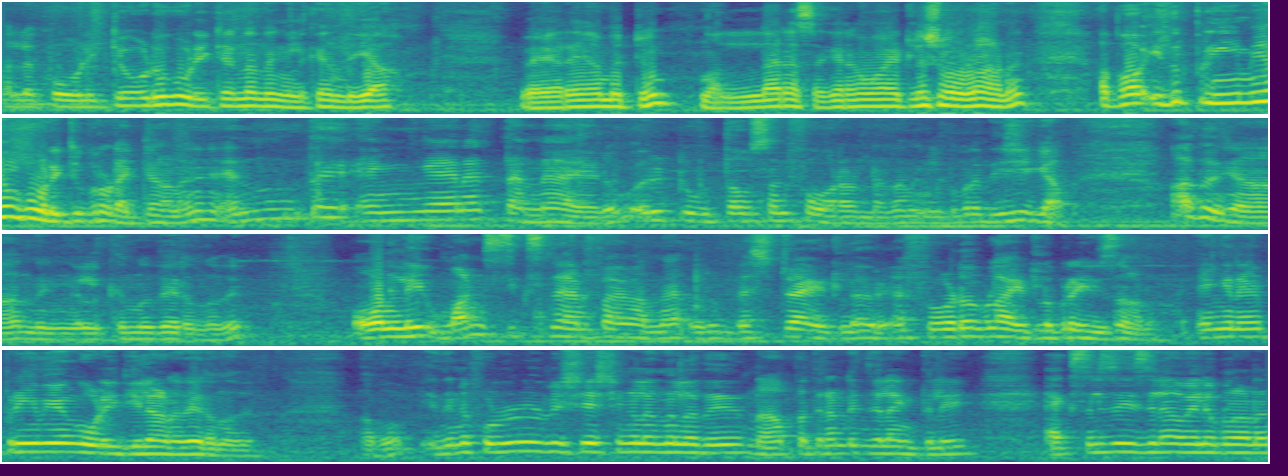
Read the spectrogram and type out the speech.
നല്ല ക്വാളിറ്റിയോട് കൂടിയിട്ട് തന്നെ നിങ്ങൾക്ക് എന്ത് ചെയ്യാം? വെയർ ചെയ്യാൻ പറ്റും. നല്ല രസകരമായിട്ടുള്ള ഷോളാണ് അപ്പോൾ ഇത് പ്രീമിയം ക്വാളിറ്റി പ്രൊഡക്റ്റ് ആണ്. എന്ത് എങ്ങനെ തന്നെ ആയാലും ഒരു ടൂ തൗസൻഡ് ഫോർ ഹൺഡ്രഡ് നിങ്ങൾക്ക് പ്രതീക്ഷിക്കാം. അത് ഞാൻ നിങ്ങൾക്ക് ഇന്ന് തരുന്നത് only one six nine five എന്ന ഒരു ബെസ്റ്റ് ആയിട്ടുള്ള ഒരു അഫോർഡബിൾ ആയിട്ടുള്ള പ്രൈസ് ആണ്. എങ്ങനെ? പ്രീമിയം ക്വാളിറ്റിയിലാണ് തരുന്നത് അപ്പോൾ ഇതിന്റെ ഫുൾ വിശേഷങ്ങൾ എന്നുള്ളത് നാൽപ്പത്തിരണ്ട് ഇഞ്ച് ലെങ്ത്തിൽ എക്സൽ സൈസിൽ അവൈലബിൾ ആണ്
